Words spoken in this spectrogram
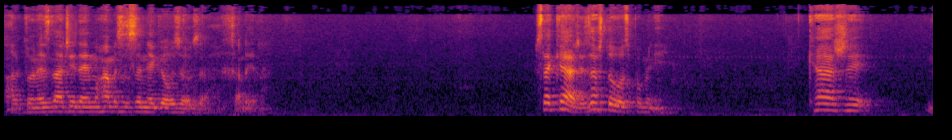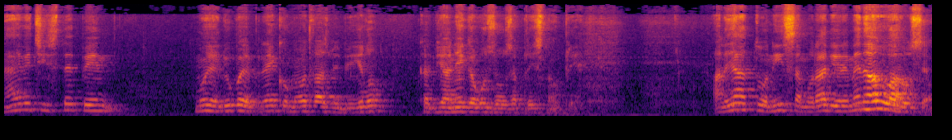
Ali to ne znači da je Muhammed sa njega uzeo za Halila. Šta kaže? Zašto ovo spominje? Kaže, najveći stepen moje ljubavi pre nekome od vas bi bilo kad bi ja njega uzao za prisnog prijatelja. Ali ja to nisam uradio jer je mene Allah uzeo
